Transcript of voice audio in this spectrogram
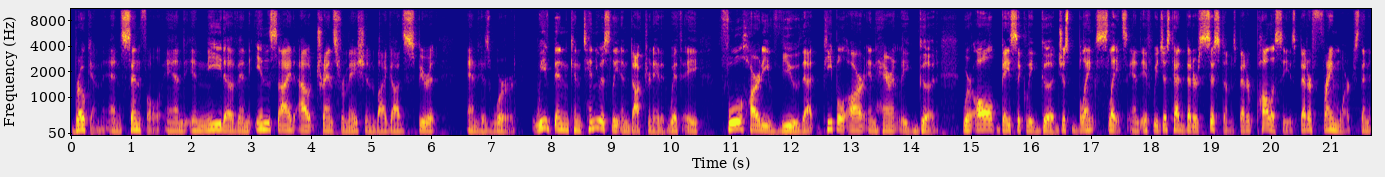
broken and sinful and in need of an inside out transformation by God's Spirit and His Word. We've been continuously indoctrinated with a foolhardy view that people are inherently good. We're all basically good, just blank slates. And if we just had better systems, better policies, better frameworks, then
